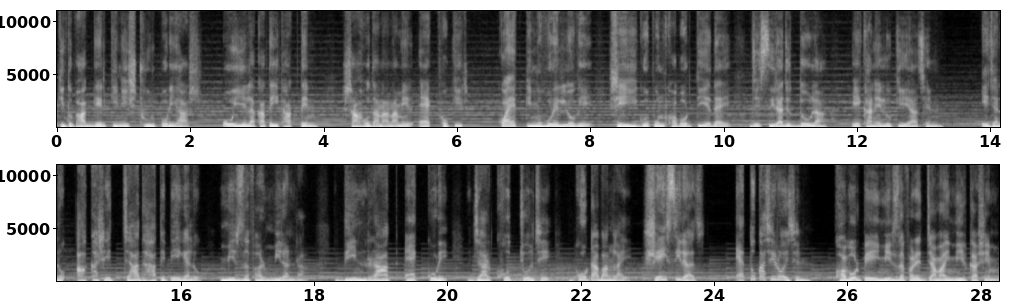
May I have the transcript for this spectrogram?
কিন্তু ভাগ্যের কি নিষ্ঠুর পরিহাস। ওই এলাকাতেই থাকতেন শাহদানা নামের এক ফকির। কয়েকটি মোহরের লোভে সেই গোপন খবর দিয়ে দেয় যে সিরাজউদ্দৌলা এখানে লুকিয়ে আছেন। এ যেন আকাশের চাঁদ হাতে পেয়ে গেল মির্জাফার মিরানরা। দিন রাত এক করে যার খোঁজ চলছে গোটা বাংলায়। সেই সিরাজ এত কাছে রয়েছেন। খবর পেয়েই মির্জাফারের জামাই মীর কাসেম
